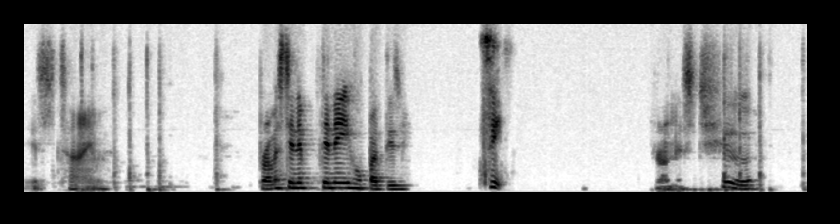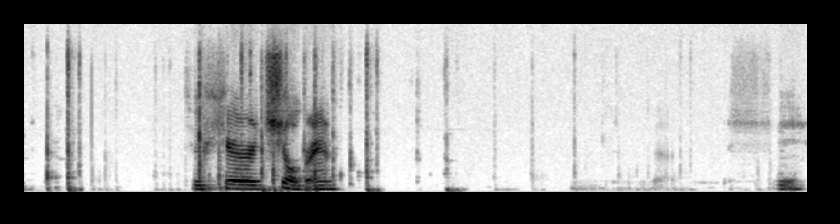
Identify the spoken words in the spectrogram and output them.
this time. Promise tiene, tiene hijos, Patty. Sí. Promise to to her children. She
